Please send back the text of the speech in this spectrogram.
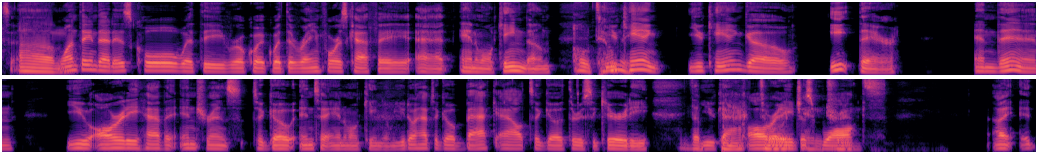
So Um, one thing that is cool with the real quick with the Rainforest Cafe at Animal Kingdom, oh, tell you me. can you can go eat there, and then you already have an entrance to go into Animal Kingdom. You don't have to go back out to go through security. the you can already just walk. I it,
